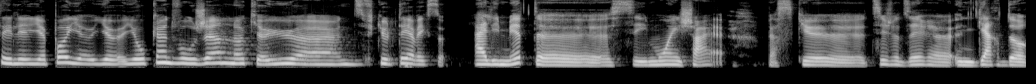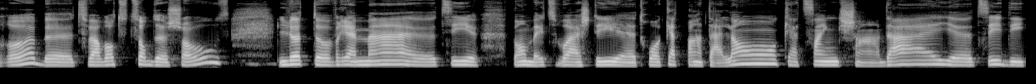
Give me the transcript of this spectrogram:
Il n'y a, pas- il y a, il y a- il y a aucun de vos jeunes là, qui a eu euh, une difficulté avec ça. À la limite, euh, c'est moins cher. Parce que, tu sais, je veux dire, une garde-robe, tu vas avoir toutes sortes de choses. Là, tu as vraiment, tu sais, bon, ben, tu vas acheter trois, quatre pantalons, quatre, cinq chandails, tu sais, des,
